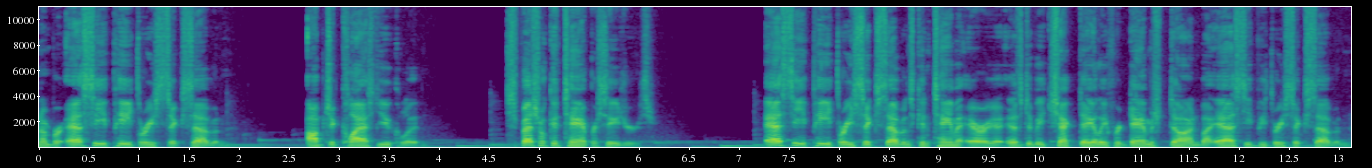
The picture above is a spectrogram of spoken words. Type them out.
Number SCP-367 Object Class Euclid Special Containment Procedures SCP-367's containment area is to be checked daily for damage done by SCP-367.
